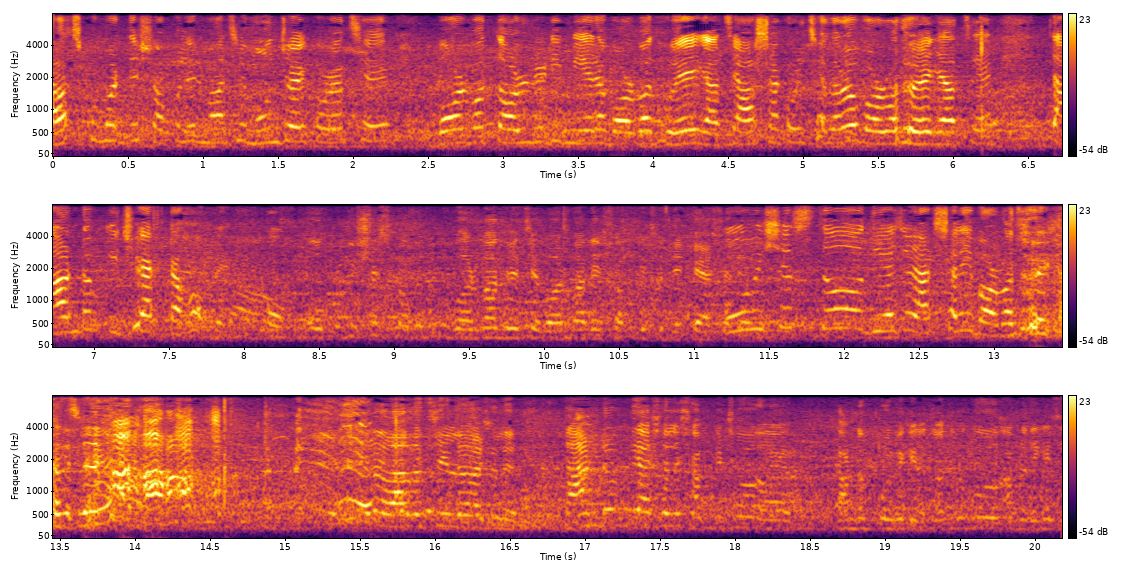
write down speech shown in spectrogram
রাজকুমারদের সকলের মাঝে মন জয় করেছে। বরবাদ তো অলরেডি মেয়েরা বরবাদ হয়ে গেছে। আশা করি ছেলেরাও বরবাদ হয়ে গেছে। তাণ্ডব কিছু একটা হবে। ও বরবাদ হয়েছে? বরবাদের সবকিছু দেখে আসে অবিশ্বাস তো দুই হাজার আট সালেই বরবাদ হয়ে গেছে। ভালো ছিল আসলে। তাণ্ডব দিয়ে আসলে সবকিছু আহ, তাণ্ডব করবে কিনা? যতটুকু আমরা দেখেছি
